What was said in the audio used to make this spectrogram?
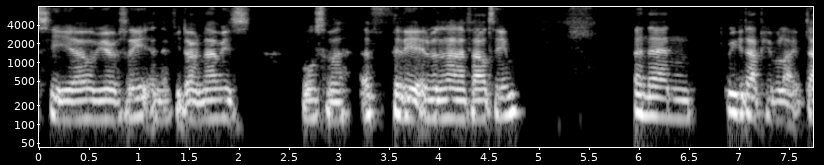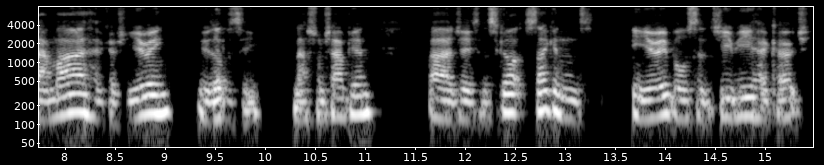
CEO of Europe's Elite, and if you don't know, he's also affiliated with an NFL team. And then we could have people like Dan Meyer, head coach UWE, who's Yep. obviously national champion. Uh, Jason Scott, second Ewing, but also GB head coach.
